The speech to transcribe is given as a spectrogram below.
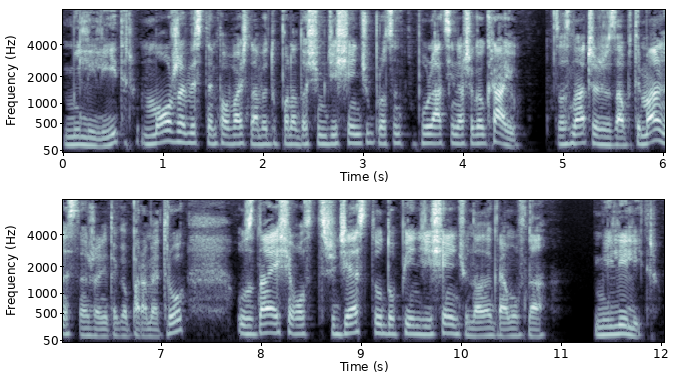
mililitr, może występować nawet u ponad 80% populacji naszego kraju. To znaczy, że za optymalne stężenie tego parametru uznaje się od 30 do 50 nanogramów na mililitr.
